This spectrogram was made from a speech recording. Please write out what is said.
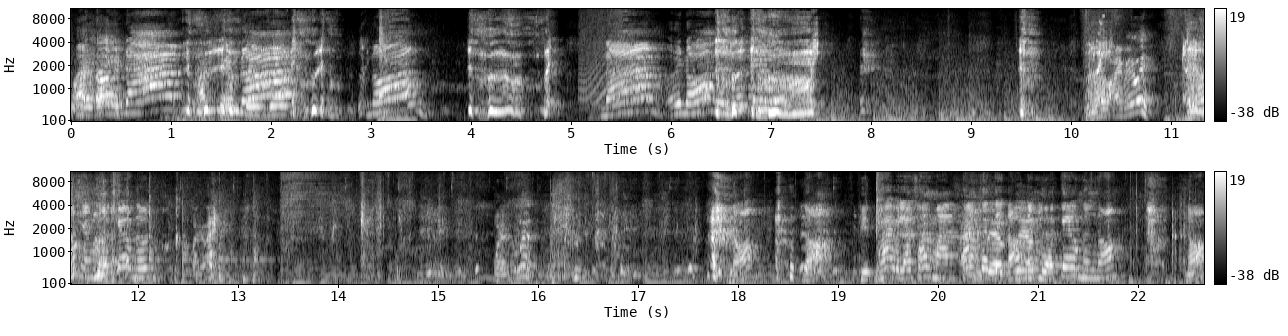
ไปไปน้เติมเติมเติมำน้อง น้ำเอ้ยน้องยังเหลือแก้วนึงไหวไหมเว้ยน้องยังเหลือแก้วนึงไหวไหมไหวไหมเว้ยน้องน้องผิดพลาดไปแล้วช่างมันตั้งสติน้องยังเหลือแก้วนึงน้องน้อง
